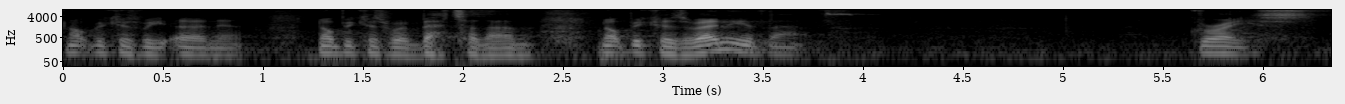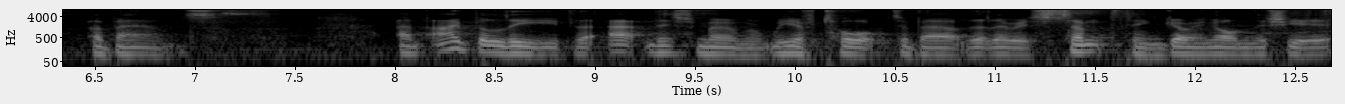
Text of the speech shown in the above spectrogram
Not because we earn it not because we're better than, not because of any of that. Grace abounds. And I believe that at this moment we have talked about that there is something going on this year.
